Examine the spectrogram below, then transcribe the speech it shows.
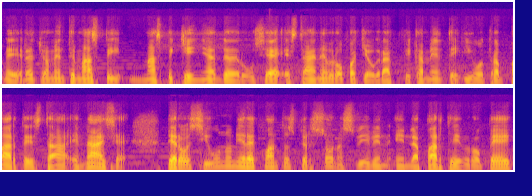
relativamente más, más pequeña de Rusia está en Europa geográficamente y otra parte está en Asia. Pero si uno mira cuántas personas viven en la parte europea y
